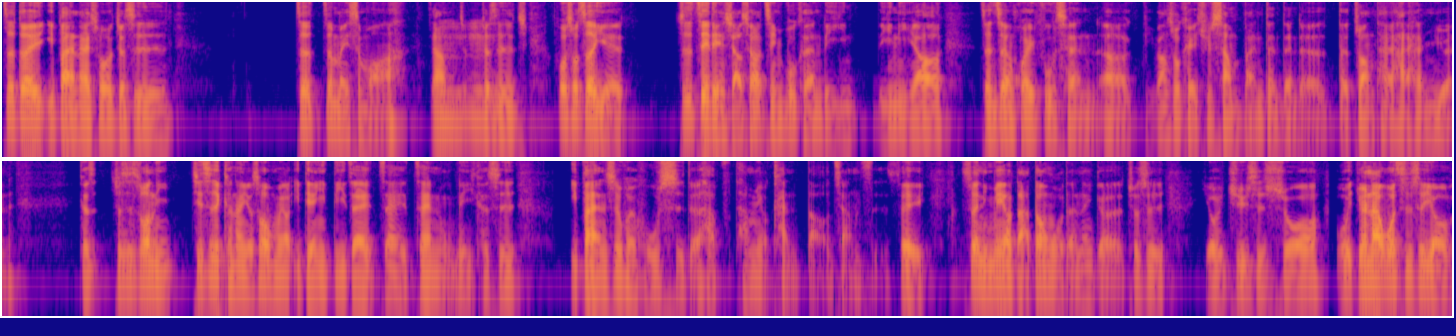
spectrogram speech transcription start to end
这对一般人来说，就是这这没什么啊，这样就、嗯嗯、就是，或者说这也就是这点小小进步，可能离离你要真正恢复成呃，比方说可以去上班等等的的状态还很远。可是就是说，你其实可能有时候我们有一点一滴在在在努力，可是一般人是会忽视的，他他没有看到这样子，所以所以里面有打动我的那个就是。有一句是说，我原来我只是有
